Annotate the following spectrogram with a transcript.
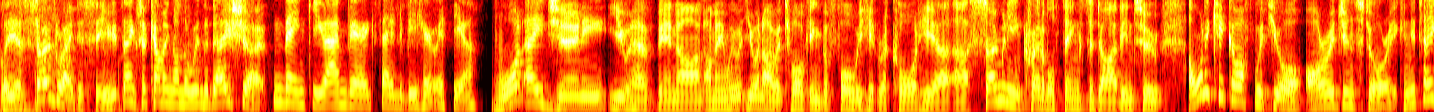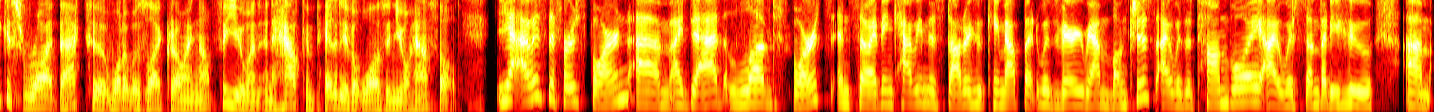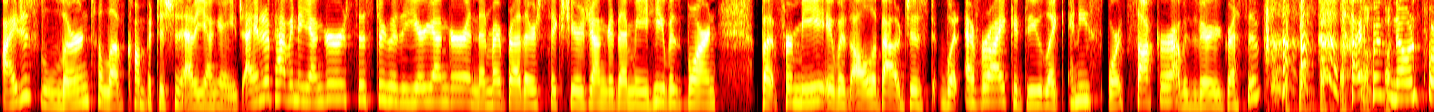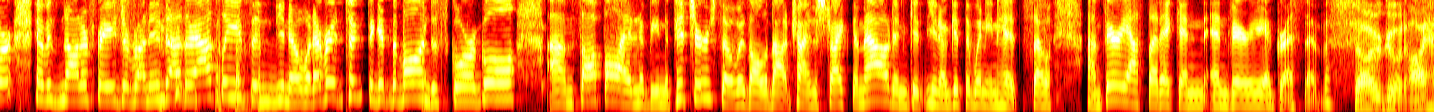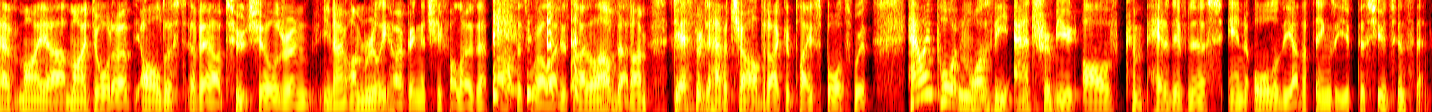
Leah, so great to see you. Thanks for coming on the Win the Day show. Thank you. I'm very excited to be here with you. What a journey you have been on. I mean, we, you and I were talking before we hit record here. Uh, so many incredible things to dive into. I want to kick off with your origin story. Can you take us right back to what it was like growing up for you and, and how competitive it was in your household? Yeah, I was the firstborn. Um, my dad loved sports. And so I think having this daughter who came out but was very rambunctious, I was a tomboy. I was somebody who um, I just learned to love competition at a young age. I ended up having a younger sister who was a year younger, and then my brother, six years younger than me, he was born. But for me, it was all about just whatever I could do, like any sports soccer. I was very aggressive. I was known for, I was not afraid to run into other athletes and, you know, whatever it took to get the ball and to score a goal. Um, softball, I ended up being the pitcher. So it was all about trying to strike them out and get, you know, get the winning hit. So I'm very athletic and, and very aggressive. So good. I have my uh, my daughter, the oldest of our two children. You know, I'm really hoping that she follows that path as well. I just I love that. I'm desperate to have a child that I can play sports with. How important was the attribute of competitiveness in all of the other things that you've pursued since then?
